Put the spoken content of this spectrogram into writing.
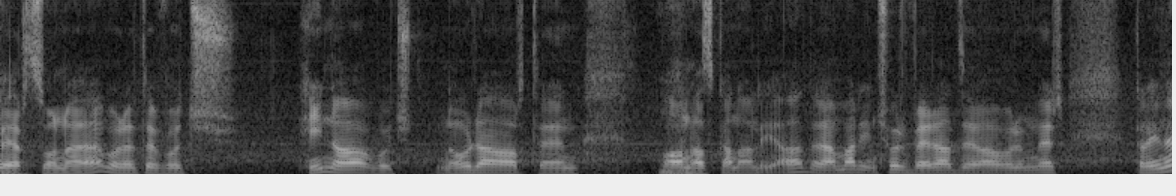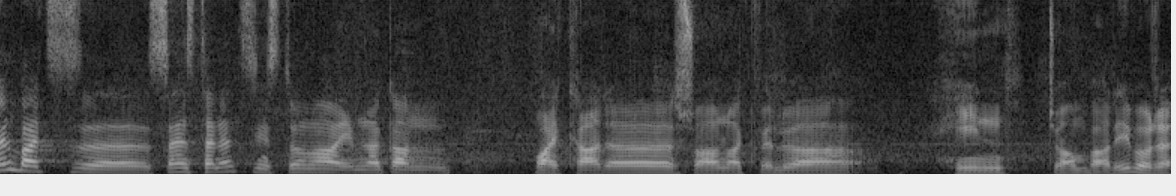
պերսոնա է, որովհետև ոչ հին է, ոչ նոր է արդեն, անհասկանալի է, դրա համար ինչ որ վերաձևավորումներ կլինեն, բայց sense tenants ինձ թվում է հիմնական պայքարը շարունակվելու է հին ճամբարի, որը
